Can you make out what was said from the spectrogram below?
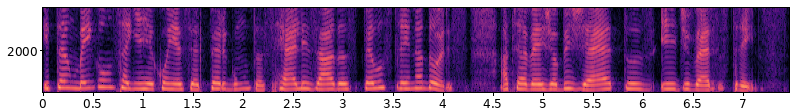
e também conseguem reconhecer perguntas realizadas pelos treinadores através de objetos e diversos treinos.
